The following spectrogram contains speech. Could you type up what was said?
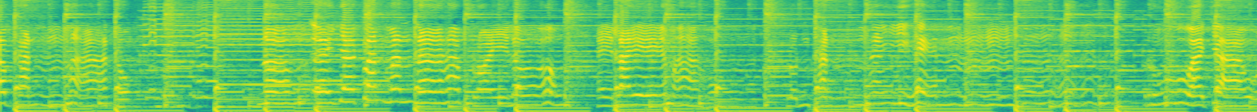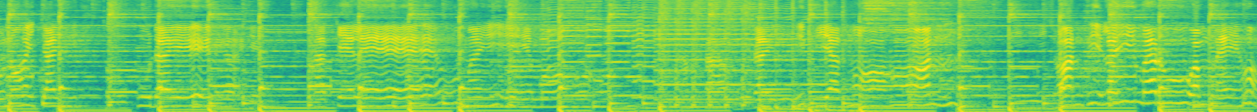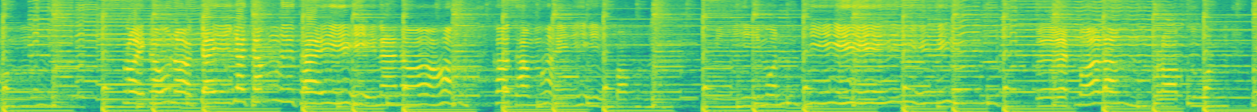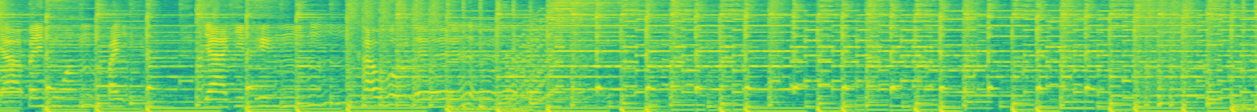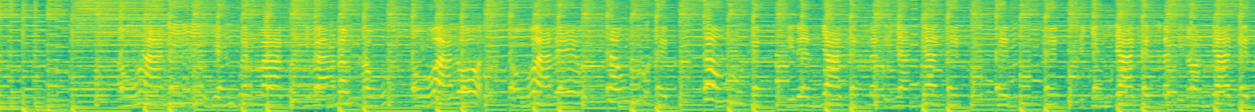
จับขันมาตกน้องเอ๋ยอย่ากลั้นมันนะปล่อยลงให้ไหลมาหงล้นคันให้เห็น รู้ว่าเจ้าน้อยใจ ถูกผู้ใดเหนื่อยเย็นถ้าแกแล้วไม่มองน้ำตาผู้ใดเปียกหมอนที่ช้อนที่ไหลมารวมในห้องปล่อยเขานอกใจอย่าจำ เขาทำให้ปอง มีมนทีเปิดหมอลำปลอบดวง อย่าไปห่วงไปอื่นอย่าคิดถึง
